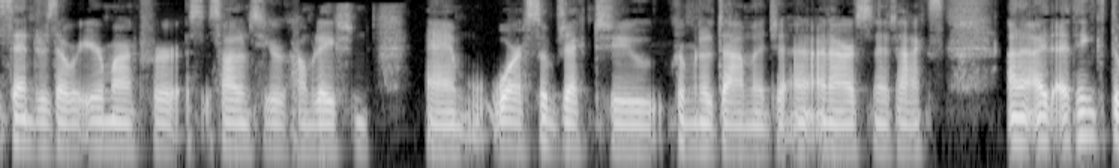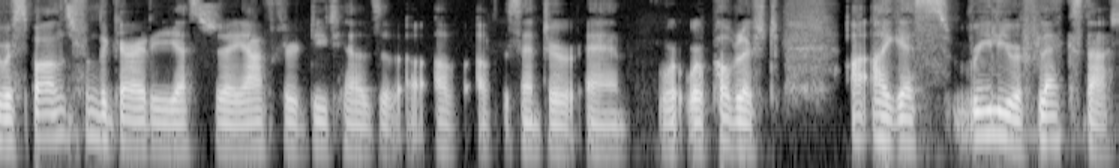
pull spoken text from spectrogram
centres that were earmarked for asylum seeker accommodation um, were subject to criminal damage and, and arson attacks. And I, I, think the response from the Gardaí yesterday, after details of of, of the centre um, were, were, published, I, I, guess really reflects that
